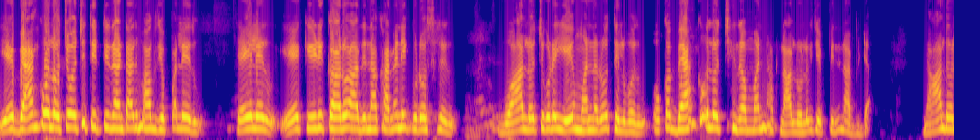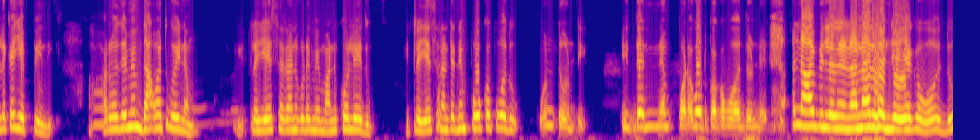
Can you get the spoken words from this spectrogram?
ఏ బ్యాంక్ వాళ్ళు వచ్చి వచ్చి తిట్టినంటే అది మాకు చెప్పలేదు. చేయలేదు. ఏ కీడికారో అది నాకు అననికి కూడా వస్తలేదు. వాళ్ళు వచ్చి కూడా ఏమన్నారో తెలియదు. ఒక బ్యాంకు వాళ్ళు వచ్చిందమ్మని నాకు నాలుగు రోజులకి చెప్పింది నా బిడ్డ. నాలుగు రోజులకే చెప్పింది. ఆ రోజే మేము దావత్ పోయినాం. ఇట్లా చేస్తారని కూడా మేము అనుకోలేదు. ఇట్లా చేస్తారంటే నేను పోకపోదు. ఉంటుంటి ఇద్దరిని నేను పొడగొట్టుకోకపోతుండే. నా పిల్లల్ని అనాథం చేయకపోవద్దు.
